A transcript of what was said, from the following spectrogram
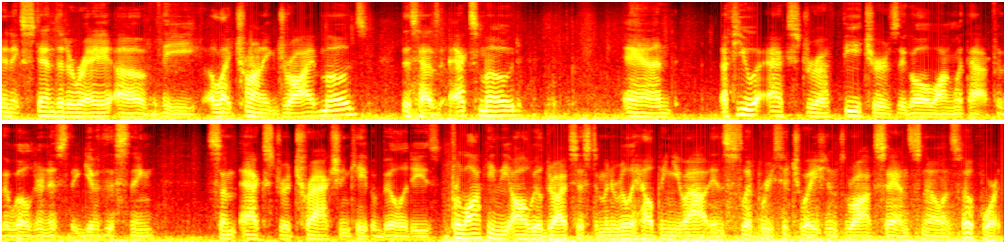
an extended array of the electronic drive modes. This has X mode and a few extra features that go along with that for the wilderness that give this thing some extra traction capabilities for locking the all-wheel drive system and really helping you out in slippery situations, rock, sand, snow, and so forth.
